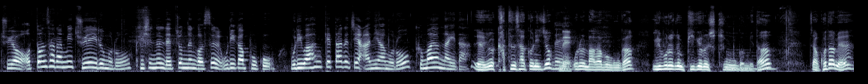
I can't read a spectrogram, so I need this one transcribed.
주여 어떤 사람이 주의 이름으로 귀신을 내쫓는 것을 우리가 보고 우리와 함께 따르지 아니하므로 금하였나이다. 예, 이거 같은 사건이죠? 네. 네. 오늘 마가복음과 일부러 좀 비교를 시킨 겁니다. 자, 그다음에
